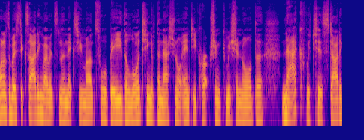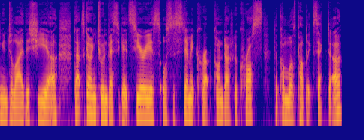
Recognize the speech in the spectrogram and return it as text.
One of the most exciting moments in the next few months will be the launching of the National Anti Corruption Commission, or the NAC, which is starting in July this year. That's going to investigate serious or systemic corrupt conduct across the Commonwealth public sector.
